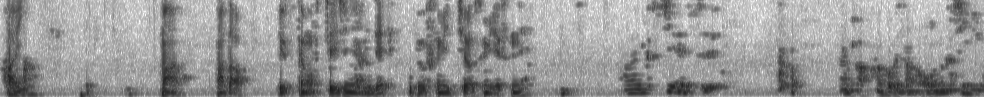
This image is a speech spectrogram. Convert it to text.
はい。まあ、まだ言ってもステージなんで、様子見っちゃ様子見ですね。RxJS、なんか、箱部さんが大昔に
